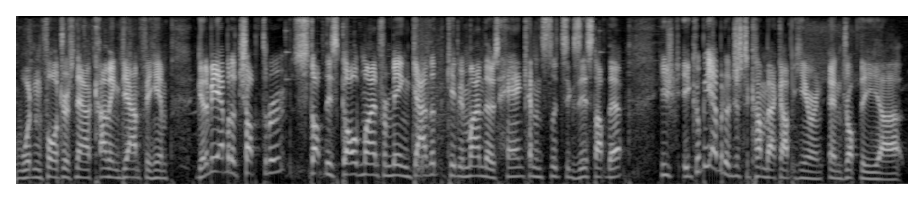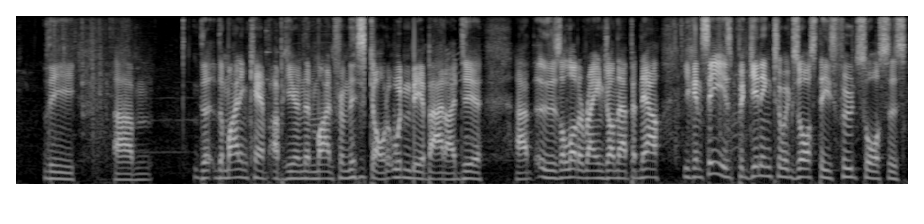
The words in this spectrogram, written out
Wooden Fortress now coming down for him. Going to be able to chop through, stop this gold mine from being gathered. Keep in mind those hand cannon slits exist up there. He, he could be able to just to come back up here and, and drop the uh, the um, the, the mining camp up here and then mine from this gold. It wouldn't be a bad idea. Uh, there's a lot of range on that, but now you can see he's beginning to exhaust these food sources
